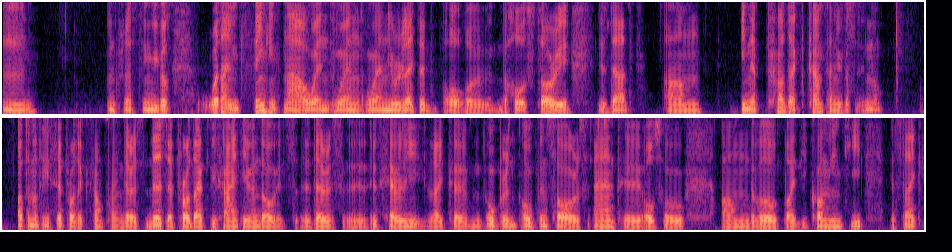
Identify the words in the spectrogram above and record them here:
Hmm. Interesting, because what I'm thinking now, when when when you related all, uh, the whole story, is that um, in a product company, because you know, Automattic is a product company. There's there's a product behind, even though it's there's it's heavily like um, open open source and uh, also um, developed by the community. It's like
